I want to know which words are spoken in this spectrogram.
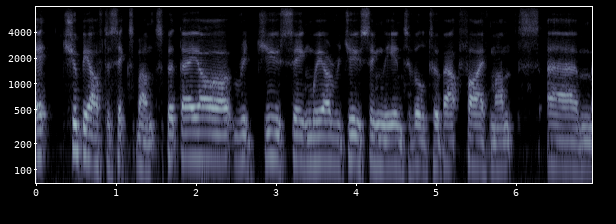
It should be after six months, but they are reducing. We are reducing the interval to about five months um,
